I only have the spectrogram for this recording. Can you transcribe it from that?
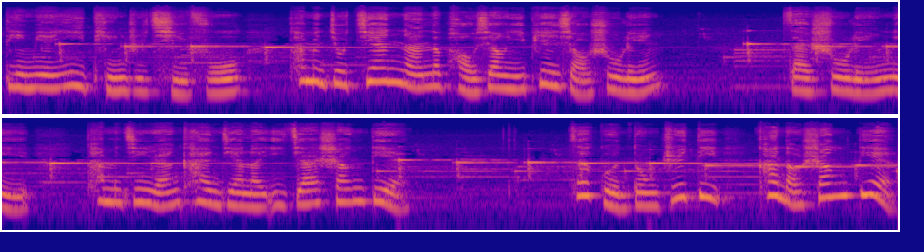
地面一停止起伏，他们就艰难地跑向一片小树林，在树林里。他们竟然看见了一家商店，在滚动之地看到商店，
